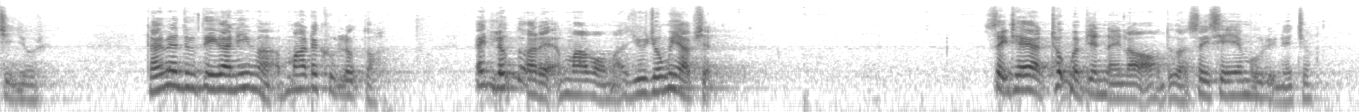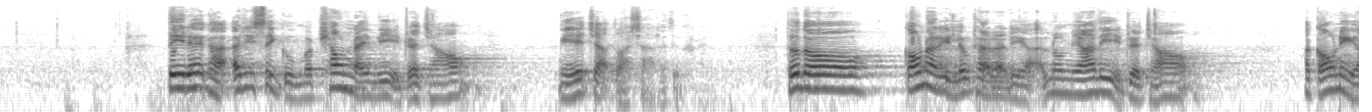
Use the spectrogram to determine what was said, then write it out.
ကြည်ညိုတယ်ဒါပေမဲ့သူတေဂာနီးမှာအမှားတစ်ခုလုတ်သွားအဲ့လုတ်သွားတဲ့အမှားပေါ်မှာယူကျုံမရဖြစ်စိတ်ထဲကထုတ်မပြစ်နိုင်တော့အောင်သူကစိတ်ဆင်းရဲမှုတွေနဲ့ကြုံတေတဲ့အခါအဲ့ဒီစိတ်ကိုမဖြောင်းနိုင်သည့်အတွက်ကြောင့်ငရဲကျသွားရှာတယ်သူသို့တော့ ကောင်းတာတွေလှုပ်ထားတာတွေကအလွန်များသည့်အတွက်ကြောင့်အကောင်းတွေက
